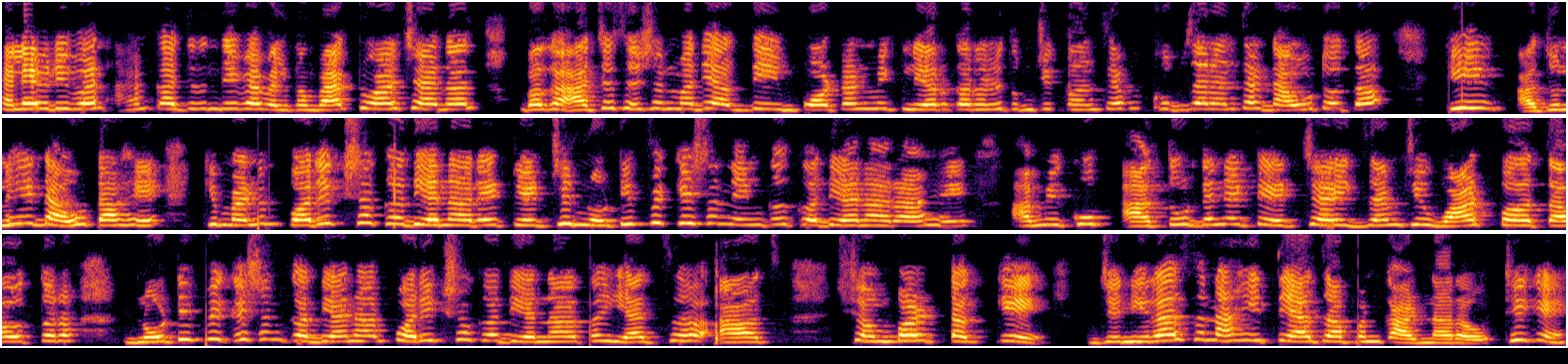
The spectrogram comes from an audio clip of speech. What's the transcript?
Hello everyone I am Kajal Deva welcome back to our channel बघा आजच्या सेशनमध्ये अगदी इम्पॉर्टंट मी क्लिअर करणार आहे तुमची कन्सेप्ट खूप जणांचा डाऊट होता की अजूनही डाऊट आहे की मॅडम परीक्षा कधी येणार आहे? टेटचे नोटिफिकेशन नेमकं कधी येणार आहे? आम्ही खूप आतुरतेने टेटच्या एक्झामची वाट पाहत आहोत. तर नोटिफिकेशन कधी येणार? परीक्षा कधी येणार? तर याचं आज शंभर टक्के जे निरासन आहे ते आज आपण काढणार आहोत. ठीक आहे?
